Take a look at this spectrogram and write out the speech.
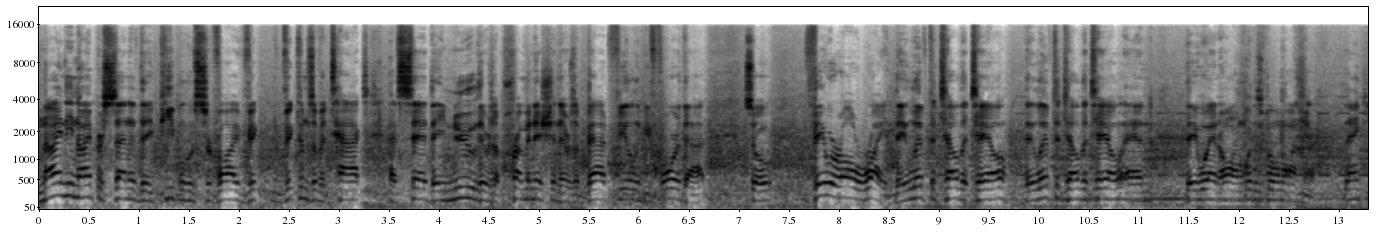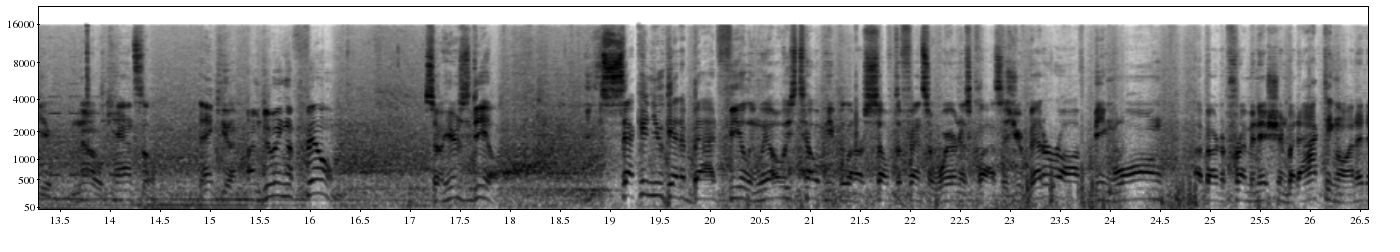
99% of the people who survived vic victims of attacks have said they knew there was a premonition, there was a bad feeling before that. So they were all right. They lived to tell the tale, they lived to tell the tale, and they went on. What is going on here? Thank you. No, cancel. Thank you. I'm, I'm doing a film. So here's the deal. Second you get a bad feeling, we always tell people in our self-defense awareness classes, you're better off being wrong about a premonition but acting on it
